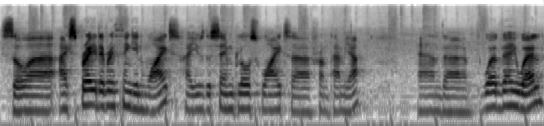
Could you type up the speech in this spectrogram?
so I sprayed everything in white I used the same gloss white from Tamiya and uh, worked very well.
